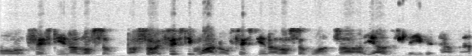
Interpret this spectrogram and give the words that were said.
Or 50 and a loss of, oh, sorry, 51 or 50 and a loss of one. So, uh, yeah, I'll just leave it now, man.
